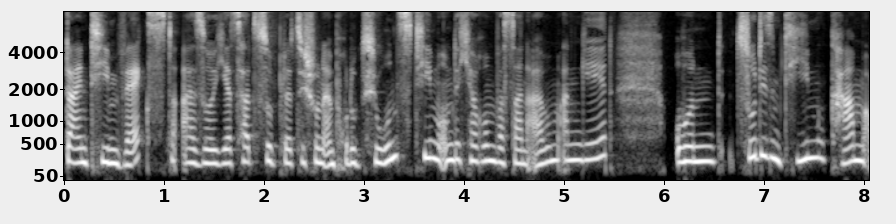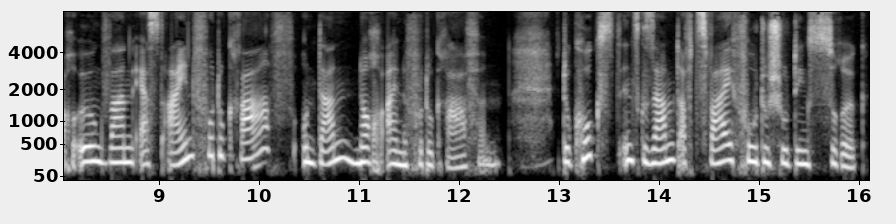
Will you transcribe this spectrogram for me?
Dein Team wächst, also jetzt hattest du plötzlich schon ein Produktionsteam um dich herum, was dein Album angeht. Und zu diesem Team kam auch irgendwann erst ein Fotograf und dann noch eine Fotografin. Du guckst insgesamt auf zwei Fotoshootings zurück.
